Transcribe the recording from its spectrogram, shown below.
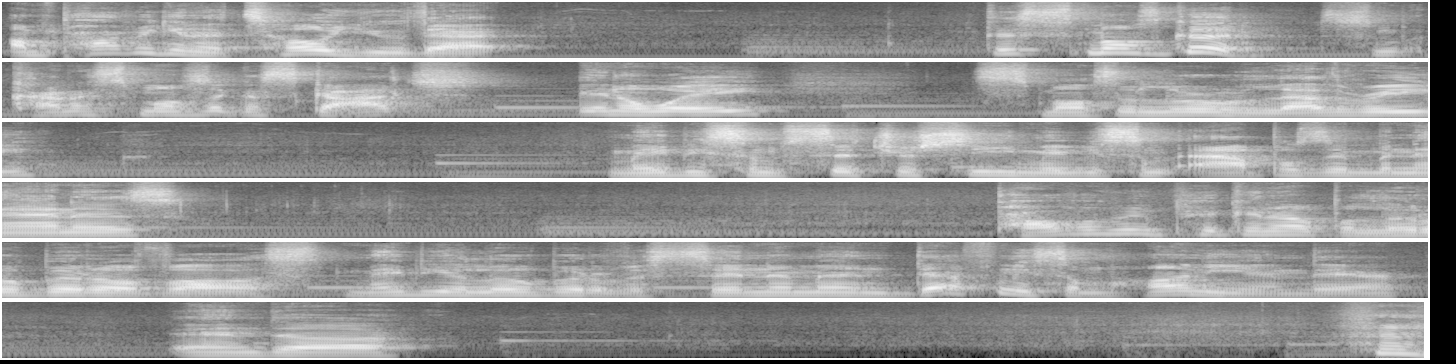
I'm probably gonna tell you that this smells good. Kind of smells like a scotch in a way. It smells a little leathery. Maybe some citrusy, maybe some apples and bananas probably picking up a little bit of uh, maybe a little bit of a cinnamon, definitely some honey in there, and uh, hmm,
